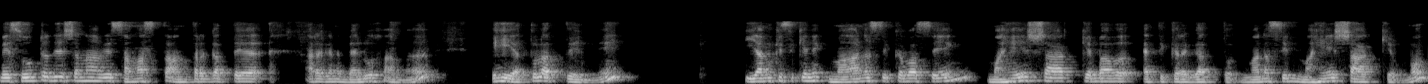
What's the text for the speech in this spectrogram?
මේ සූත්‍ර දේශනාවේ සමස්ත අන්තර්ගතය අරගෙන බැලුවහම එහි ඇතුළත් වෙන්නේ යම්කිසි කෙනෙක් මානසික වශයෙන් මහේශාක්‍ය බව ඇති කරගත්තොත් මනසින් මහේශාක්‍ය වුණොත්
